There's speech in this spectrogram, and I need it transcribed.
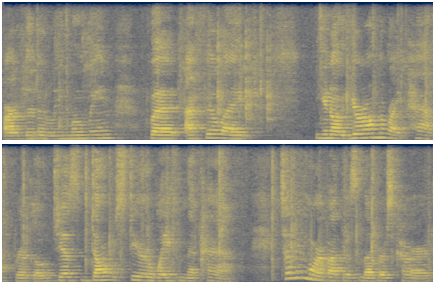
are literally moving, but I feel like, you know, you're on the right path, Virgo. Just don't steer away from that path. Tell me more about this lover's card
